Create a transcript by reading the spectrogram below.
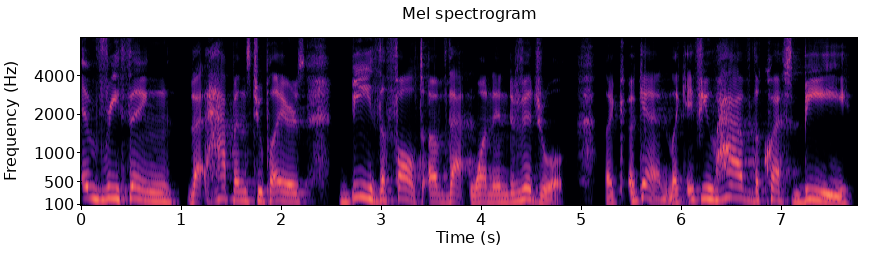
everything that happens to players be the fault of that one individual. Like again like if you have the quest be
